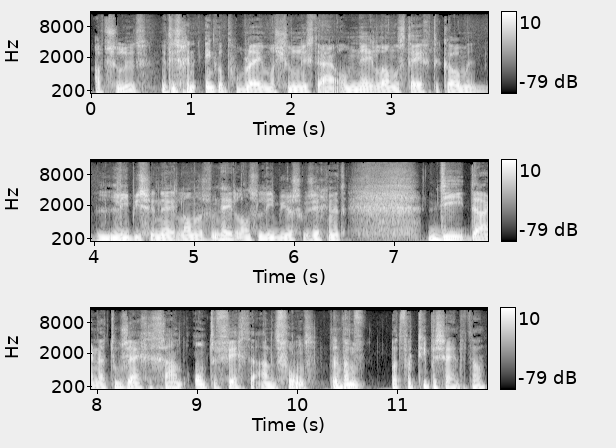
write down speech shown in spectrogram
Absoluut. Het is geen enkel probleem als journalist daar om Nederlanders tegen te komen. Libische Nederlanders, of Nederlandse Libiërs, hoe zeg je het. Die daar naartoe zijn gegaan om te vechten aan het front. Dat wat, doen... wat voor types zijn het dan?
